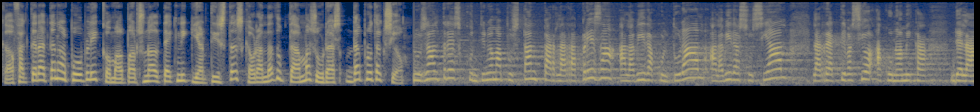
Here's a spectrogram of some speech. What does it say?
que afectarà tant el públic com el personal tècnic i artistes que hauran d'adoptar mesures de protecció. Nosaltres continuem apostant per la represa a la vida cultural, a la vida social, la reactivació econòmica de la,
